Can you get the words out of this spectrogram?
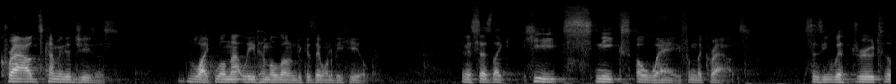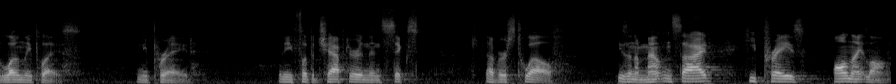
Crowds coming to Jesus. Like, will not leave him alone because they want to be healed. And it says, like, he sneaks away from the crowds. It says he withdrew to the lonely place and he prayed. And then you flip a chapter and then 6, uh, verse 12. He's on a mountainside. He prays all night long.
